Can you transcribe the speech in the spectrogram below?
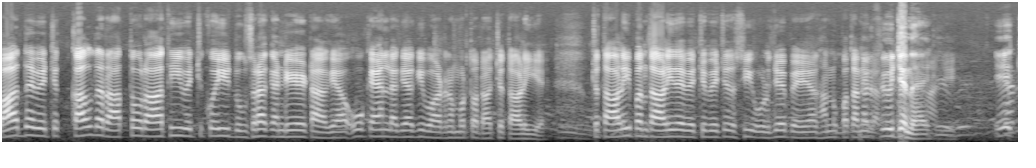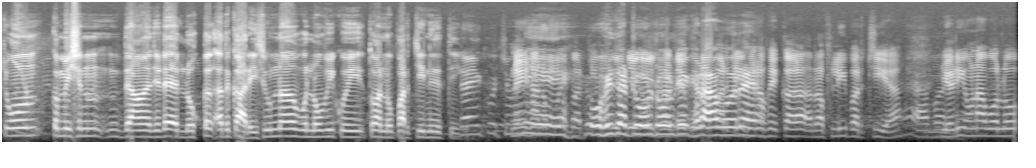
ਬਾਅਦ ਦੇ ਵਿੱਚ ਕੱਲ ਦਾ ਰਾਤੋਂ ਰਾਤ ਹੀ ਵਿੱਚ ਕੋਈ ਦੂਸਰਾ ਕੈਂਡੀਡੇਟ ਆ ਗਿਆ। ਉਹ ਕਹਿਣ ਲੱਗਿਆ ਕਿ ਵਾਰਡ ਨੰਬਰ ਤੁਹਾਡਾ 44 ਹੈ। 44 45 ਦੇ ਵਿੱਚ ਵਿੱਚ ਅਸੀਂ ਉਲਝੇ ਪਏ ਆ ਸਾਨੂੰ ਪਤਾ ਨਹੀਂ ਲੱਗ ਕਨਫਿਊਜ਼ਨ ਹੈ ਹਾਂਜੀ। ਇਹ ਚੋਣ ਕਮਿਸ਼ਨ ਦਾ ਜਿਹੜੇ ਲੋਕਲ ਅਧਿਕਾਰੀ ਸੀ ਉਹਨਾਂ ਵੱਲੋਂ ਵੀ ਕੋਈ ਤੁਹਾਨੂੰ ਪਰਚੀ ਨਹੀਂ ਦਿੱਤੀ ਗਈ? ਨਹੀਂ ਕੁਝ ਵੀ ਨਹੀਂ ਸਾਨੂੰ ਕੋਈ ਨਹੀਂ ਪਰਚੀ ਉਹੀ ਤਾਂ ਟੋਲ ਟੋਲ ਸਾਡੇ ਕੇ ਕੋਲ ਖਰਾਬ ਹੋ ਪਰਚੀ ਰਿਹਾ ਹੈ। ਸਿਰਫ ਇੱਕ ਰਫਲੀ ਪਰਚੀ ਆ ਜਿਹੜੀ ਉਹਨਾਂ ਵੱਲੋਂ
